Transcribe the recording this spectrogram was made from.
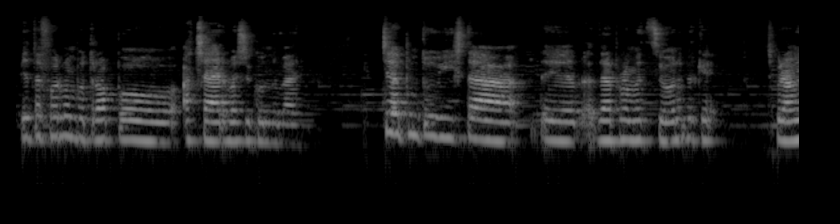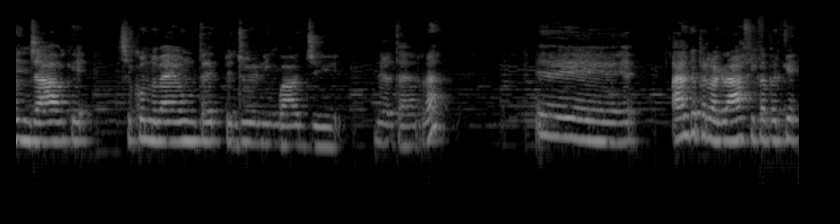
piattaforma un po' troppo acerba secondo me, sia dal punto di vista eh, della programmazione, perché speriamo in Java che secondo me è uno tra i peggiori linguaggi della Terra, e anche per la grafica, perché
